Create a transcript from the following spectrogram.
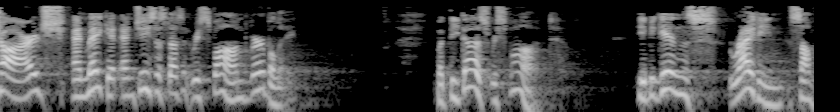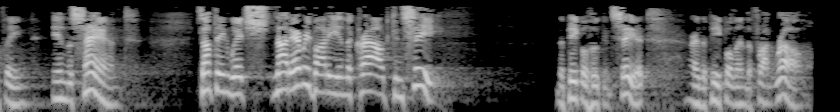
charge and make it, and Jesus doesn't respond verbally. But he does respond. He begins writing something in the sand. Something which not everybody in the crowd can see. The people who can see it are the people in the front row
